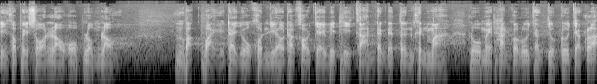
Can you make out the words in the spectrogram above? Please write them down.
ติเข้าไปสอนเราอบรมเราฝักใฝ่ถ้าอยู่คนเดียวถ้าเข้าใจวิธีการตั้งแต่ตื่นขึ้นมา รู้ไม่ทันก็รู้จักหยุดรู้จักละ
